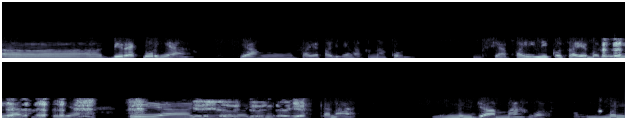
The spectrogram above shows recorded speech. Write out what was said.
uh, direkturnya yang saya tadinya nggak kenal kok siapa ini kok saya baru lihat gitu ya Iya, iya gitu. Betul, Jadi betul, ya. karena menjamah men,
